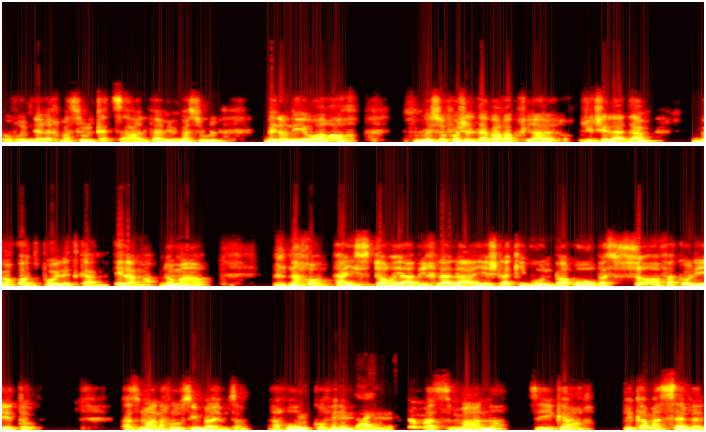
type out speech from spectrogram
עוברים דרך מסלול קצר, לפעמים מסלול בינוני או ארוך. בסופו של דבר הבחירה החופשית של האדם מאוד פועלת כאן. אלא מה? נאמר, נכון, ההיסטוריה בכללה יש לה כיוון ברור, בסוף הכל יהיה טוב. אז מה אנחנו עושים באמצע? אנחנו קובעים כמה זמן זה ייקח וכמה סבל.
